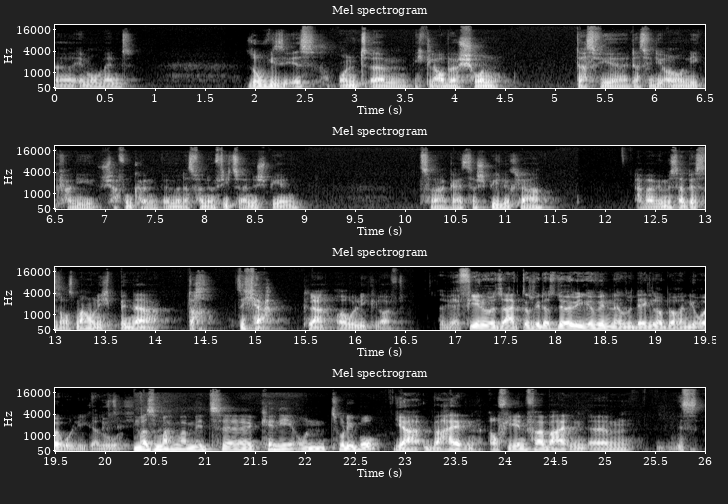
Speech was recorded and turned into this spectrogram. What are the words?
äh, im Moment so, wie sie ist. Und ähm, ich glaube schon, dass wir, dass wir die Euroleague-Quali schaffen können, wenn wir das vernünftig zu Ende spielen. Zwar Geisterspiele, klar, aber wir müssen das Beste daraus machen und ich bin da doch sicher, klar, Euroleague läuft. Also wer 4-0 sagt, dass wir das Derby gewinnen, also der glaubt auch an die Euroleague. Also Und was machen wir mit äh, Kenny und Todibo? Ja, behalten, auf jeden Fall behalten. Ähm, ist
